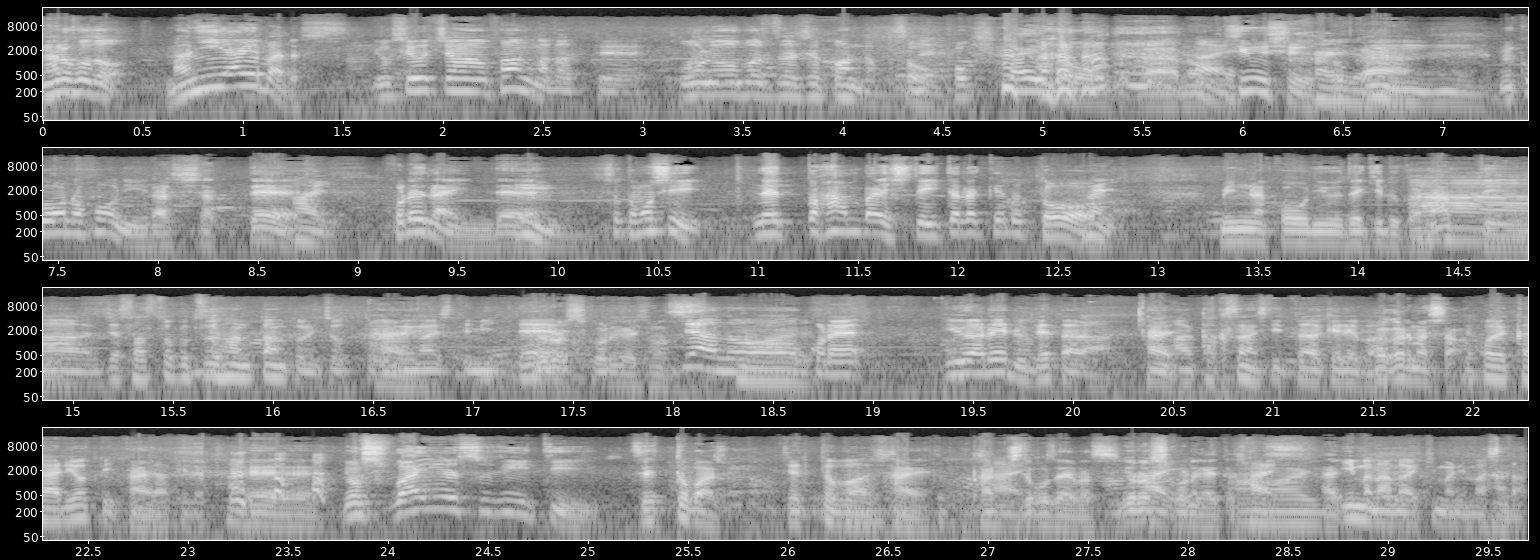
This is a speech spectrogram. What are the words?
なるほど。間に合えばです。吉尾ちゃんファンがだってオールオーバーザジャパンだもんそうね北海道とかあの、はい。九州とか、はいうんうん。向こうの方にいらっしゃって、はい。来れないんで、うん。ちょっともしネット販売していただけると、はいみんな購入できるかなっていう。じゃあ早速通販担当にちょっとお願いしてみて、よろしくお願いします。じゃあ、あのーはい。これ URL 出たら、はい。あ拡散していただければ。わかりました。でこれ買えるよって言っていはいただければ、えーよし YSDT Z バージョン。ジェットバージョン、はい。パッチでございます。よろしくお願いいたします。はい。はい。今名前決まりました、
